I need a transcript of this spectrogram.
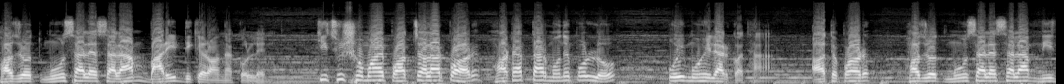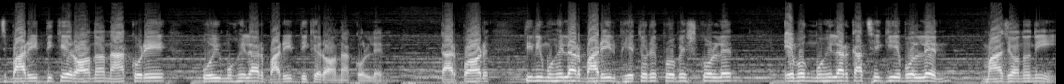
হজরত মুসা আলাহ সালাম বাড়ির দিকে রওনা করলেন। কিছু সময় পথ চলার পর হঠাৎ তার মনে পড়ল ওই মহিলার কথা। অতপর হজরত মুসা আলাহ সাল্লাম নিজ বাড়ির দিকে রওনা না করে ওই মহিলার বাড়ির দিকে রওনা করলেন। তারপর তিনি মহিলার বাড়ির ভেতরে প্রবেশ করলেন এবং মহিলার কাছে গিয়ে বললেন, মা জননী,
